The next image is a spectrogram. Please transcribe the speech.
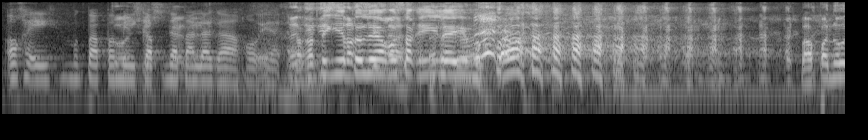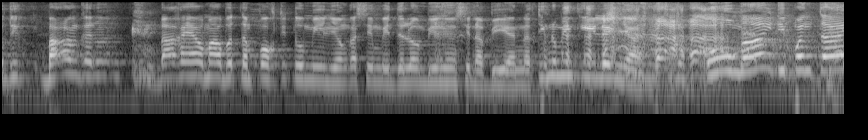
okay, magpapamakeup na talaga ako. Yeah. Nakatingin tuloy ako sa kilay mo. Papanoodin, baka ang ganun, baka kaya umabot ng 42 million kasi may 2 million sinabihan na tingnan mo yung kilay niya. Oo nga, hindi pantay.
